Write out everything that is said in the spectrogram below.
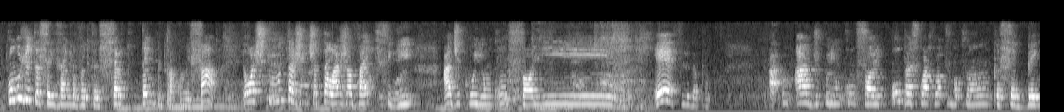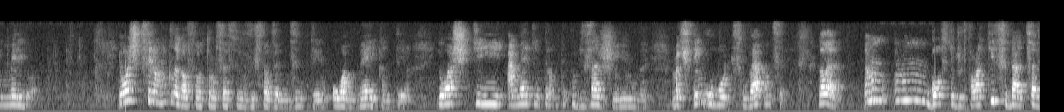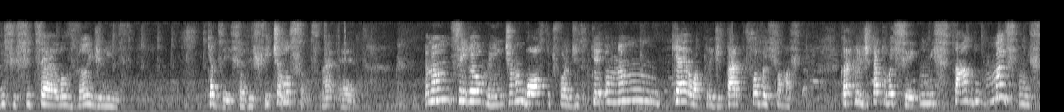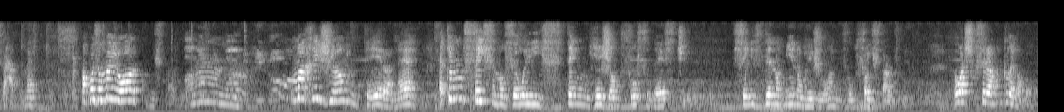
como o GT6 ainda vai ter certo tempo para começar, eu acho que muita gente até lá já vai conseguir adquirir um console. Ê, filho da puta! Adquirir um console ou PS4 ou Xbox One, um PC bem melhor. Eu acho que seria muito legal se ela trouxesse os Estados Unidos inteiro ou América inteira. Eu acho que a América inteira é um pouco de exagero, né? Mas tem rumor que isso vai acontecer. Galera, eu não, eu não gosto de falar que cidade, se Vice City é Los Angeles, Quer dizer, a City é Los Santos, né? É, eu não sei realmente, eu não gosto de falar disso, porque eu não quero acreditar que só vai ser uma cidade. Quero acreditar que vai ser um estado mais que um estado, né? Uma coisa maior que um estado. Hum, uma região inteira, né? É que eu não sei se no seu eles têm região sul-sudeste, se eles denominam regiões ou só estados mesmo. Eu acho que seria muito legal.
